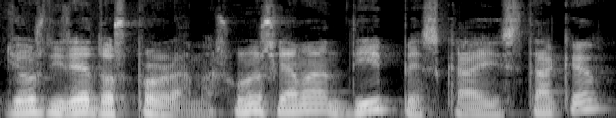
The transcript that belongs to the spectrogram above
Yo os diré dos programas. Uno se llama Deep Sky Stacker,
